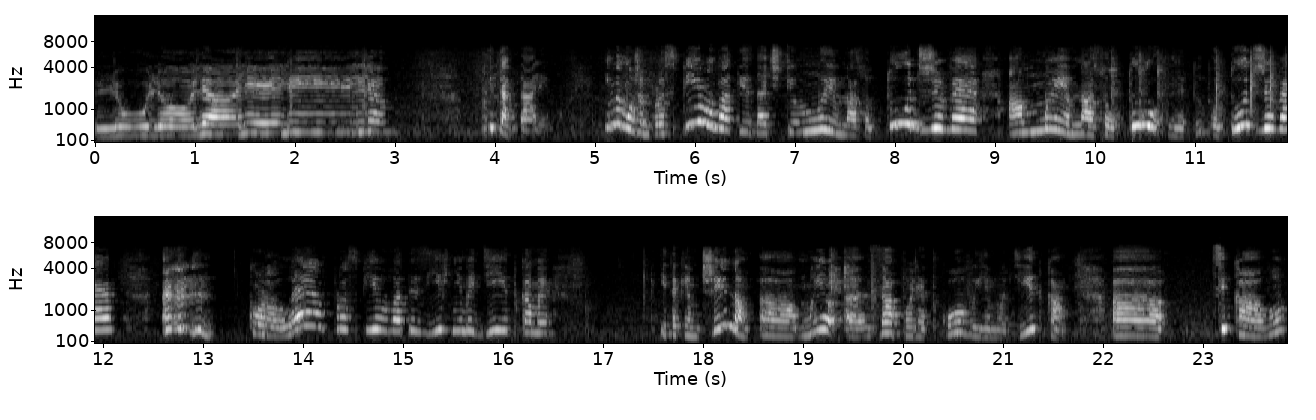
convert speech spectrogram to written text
лю лю ля ле лі і так далі. І ми можемо проспівувати, значить, ли в нас отут живе, а ми в нас отут, не тут, отут живе. Королев проспівувати з їхніми дітками. І таким чином ми е, запорядковуємо діткам цікаво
